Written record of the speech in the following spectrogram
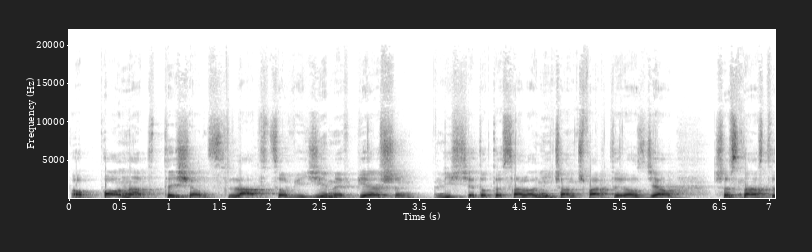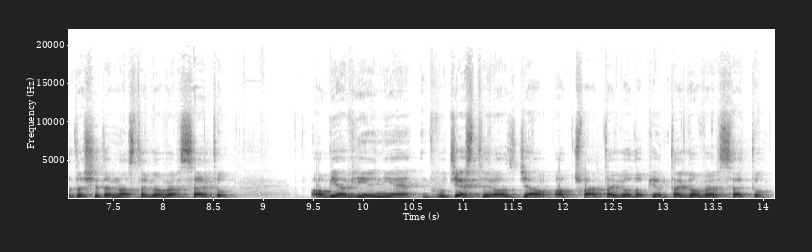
o ponad tysiąc lat, co widzimy w pierwszym liście do Tesaloniczan, czwarty rozdział, 16 do 17 wersetu. Objawienie, 20 rozdział, od 4 do 5 wersetu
